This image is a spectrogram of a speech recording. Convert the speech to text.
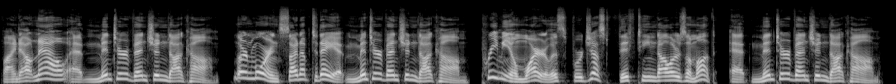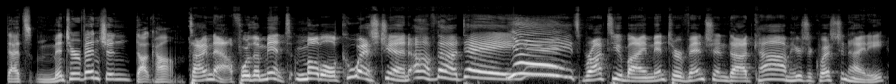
Find out now at Mintervention.com. Learn more and sign up today at Mintervention.com. Premium wireless for just $15 a month at Mintervention.com. That's Mintervention.com. Time now for the Mint Mobile question of the day. Yay! It's brought to you by Mintervention.com. Here's your question, Heidi.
